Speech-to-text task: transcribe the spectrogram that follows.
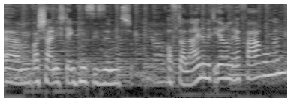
ähm, wahrscheinlich denken, sie sind oft alleine mit ihren Erfahrungen.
